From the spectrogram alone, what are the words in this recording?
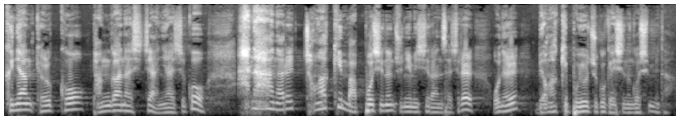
그냥 결코 방관하시지 아니하시고 하나하나를 정확히 맛보시는 주님이시라는 사실을 오늘 명확히 보여주고 계시는 것입니다.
